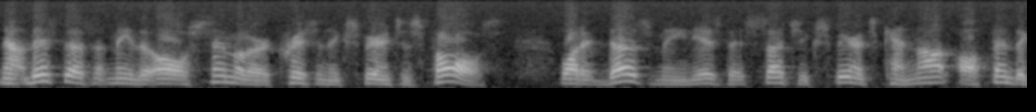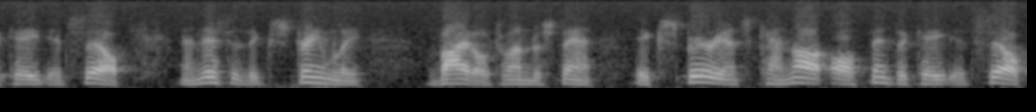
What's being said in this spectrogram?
Now, this doesn't mean that all similar Christian experience is false. What it does mean is that such experience cannot authenticate itself. And this is extremely vital to understand. Experience cannot authenticate itself.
